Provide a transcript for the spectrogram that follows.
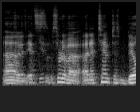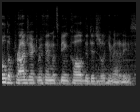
Um, it's, it's sort of a, an attempt to build a project within what's being called the digital humanities.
